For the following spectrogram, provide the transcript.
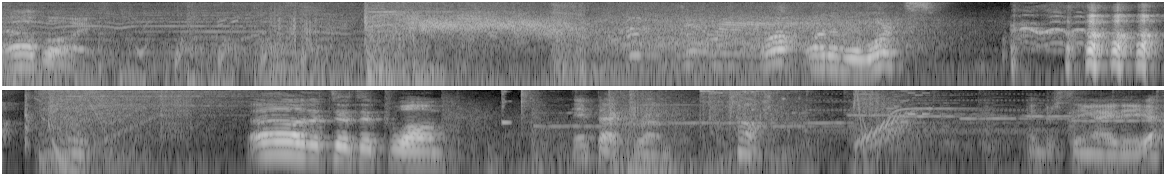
Oh boy. Oh, whatever works. oh, that's it, one. Impact run. Huh. Interesting idea.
